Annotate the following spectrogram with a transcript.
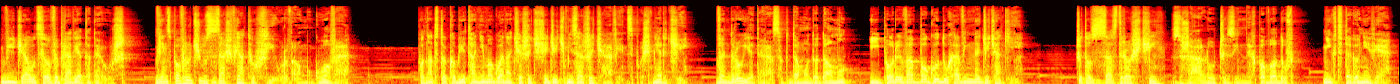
widział, co wyprawia Tadeusz, więc powrócił z zaświatów i urwał mu głowę. Ponadto kobieta nie mogła nacieszyć się dziećmi za życia, więc po śmierci wędruje teraz od domu do domu i porywa Bogu ducha winne dzieciaki. Czy to z zazdrości, z żalu, czy z innych powodów, nikt tego nie wie.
